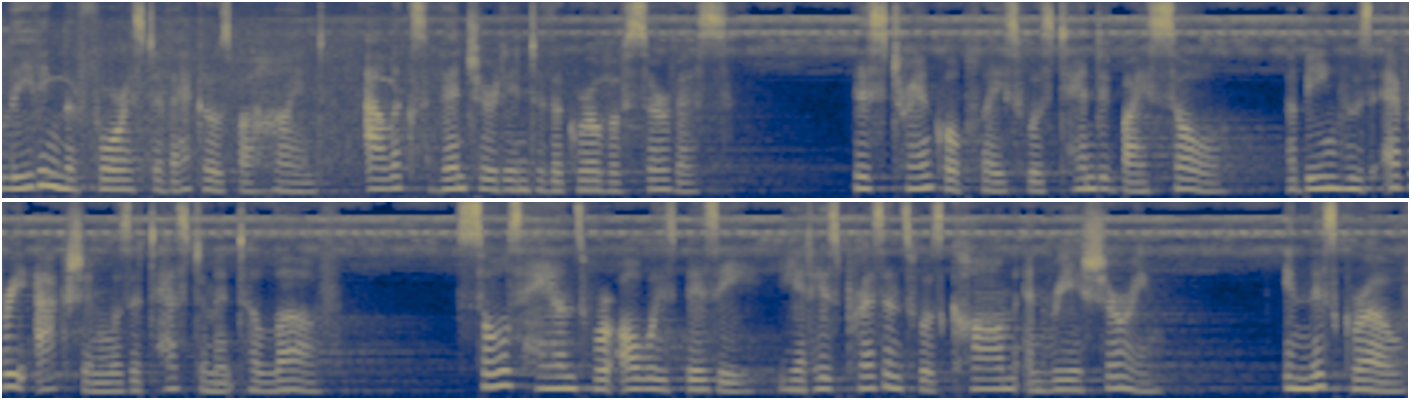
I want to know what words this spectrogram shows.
Leaving the Forest of Echoes behind, Alex ventured into the Grove of Service. This tranquil place was tended by Soul, a being whose every action was a testament to love. Soul's hands were always busy, yet his presence was calm and reassuring. In this grove,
